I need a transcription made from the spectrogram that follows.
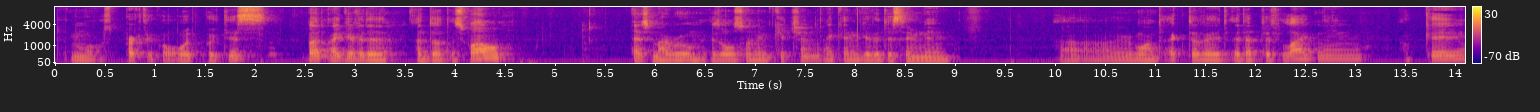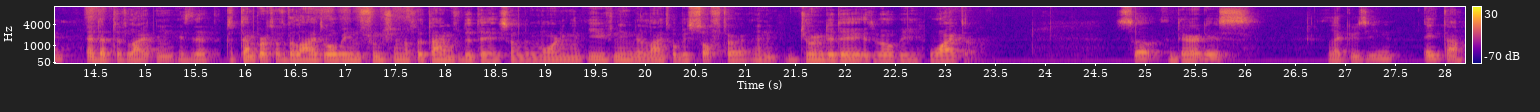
the most practical would put this but I give it a, a dot as well. As my room is also named kitchen, I can give it the same name. Uh, we want to activate adaptive lighting. Okay. Adaptive lighting is that the temperature of the light will be in function of the time of the day. So in the morning and evening the light will be softer and during the day it will be whiter. So there it is. La cuisine éteint.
